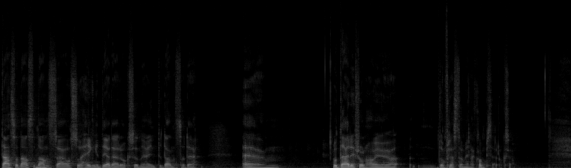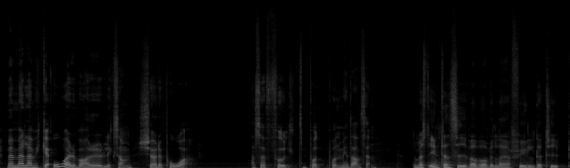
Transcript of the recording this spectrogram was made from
Dansa, dansa, dansa och så hängde jag där också när jag inte dansade. Ehm, och därifrån har jag de flesta av mina kompisar också. Men mellan vilka år var det du liksom körde på alltså fullt på, på, med dansen? Det mest intensiva var väl när jag fyllde typ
